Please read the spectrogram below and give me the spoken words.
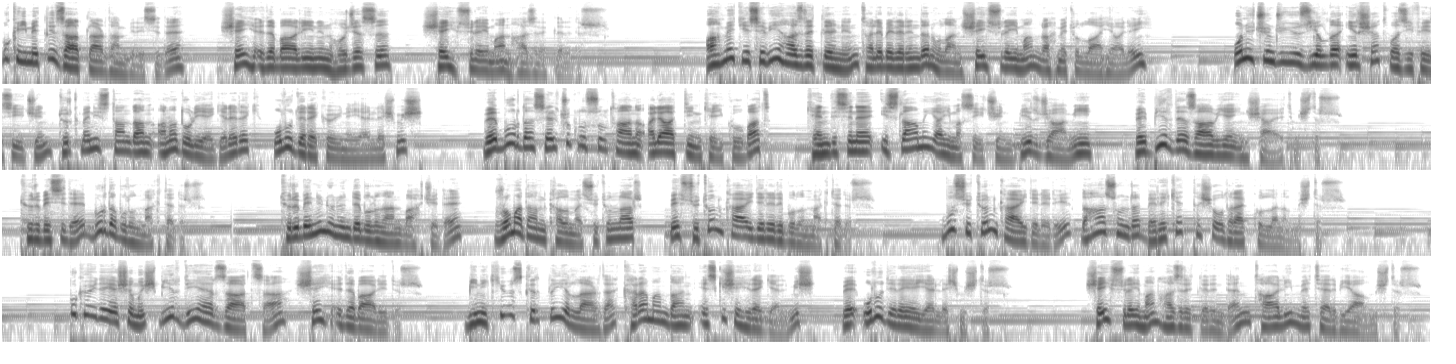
Bu kıymetli zatlardan birisi de Şeyh Edebali'nin hocası Şeyh Süleyman Hazretleridir. Ahmet Yesevi Hazretlerinin talebelerinden olan Şeyh Süleyman rahmetullahi aleyh, 13. yüzyılda irşat vazifesi için Türkmenistan'dan Anadolu'ya gelerek Uludere köyüne yerleşmiş ve burada Selçuklu Sultanı Alaaddin Keykubat kendisine İslam'ı yayması için bir cami ve bir de zaviye inşa etmiştir. Türbesi de burada bulunmaktadır. Türbenin önünde bulunan bahçede Roma'dan kalma sütunlar ve sütun kaideleri bulunmaktadır. Bu sütun kaideleri daha sonra bereket taşı olarak kullanılmıştır. Bu köyde yaşamış bir diğer zatsa Şeyh Edebali'dir. 1240'lı yıllarda Karaman'dan Eskişehir'e gelmiş ve Uludere'ye yerleşmiştir. Şeyh Süleyman Hazretlerinden talim ve terbiye almıştır.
